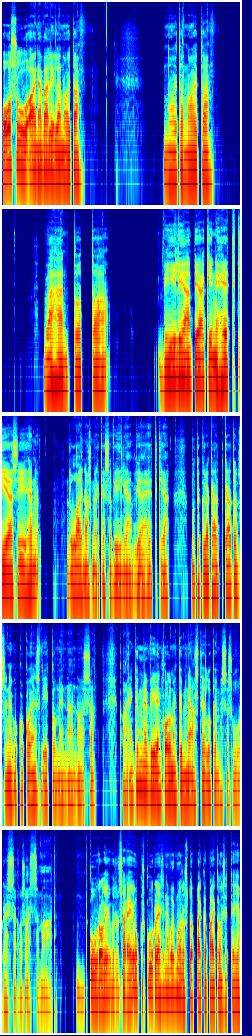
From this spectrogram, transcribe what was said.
osuu aina välillä noita, noita, noita vähän tota, viiliämpiäkin hetkiä siihen, lainausmerkeissä viiliämpiä Mm. hetkiä, mutta kyllä käyt- käytännössä niin kuin koko ensi viikko mennään noissa 25-30 asteen lukemissa suuressa osassa maata. Kuuro, sadejoukkuskuuroja siinä voi muodostua paikkapaikoin sitten jo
